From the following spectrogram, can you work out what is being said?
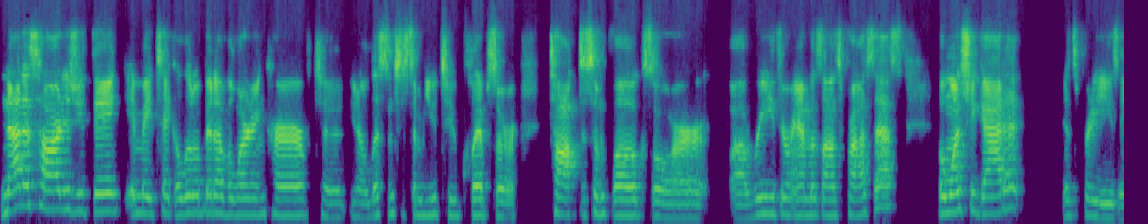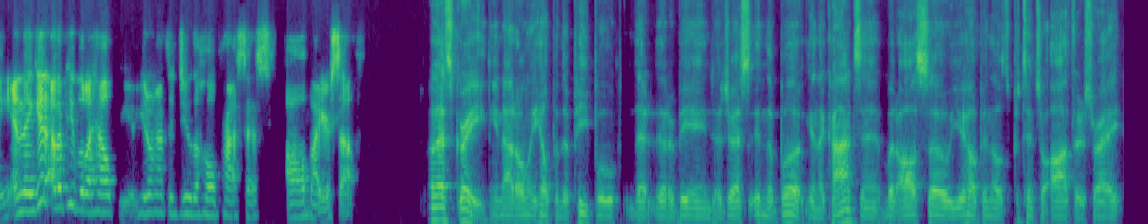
not as hard as you think. It may take a little bit of a learning curve to, you know, listen to some YouTube clips or talk to some folks or uh, read through Amazon's process. But once you got it, it's pretty easy. And then get other people to help you. You don't have to do the whole process all by yourself. Well, that's great. You're not only helping the people that, that are being addressed in the book and the content, but also you're helping those potential authors, right?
